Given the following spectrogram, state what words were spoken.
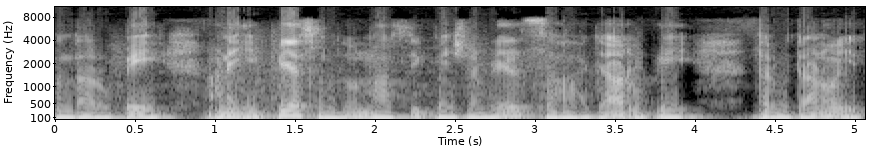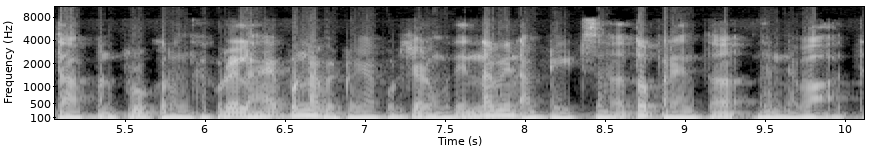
पंधरा रुपये आणि ई पी एस मधून मासिक पेन्शन मिळेल सहा हजार रुपये. तर मित्रांनो इथं आपण प्रूव्ह करून दाखवलेलं आहे. पुन्हा भेटूया पुढच्या व्हिडिओमध्ये नवीन अपडेटसह तोपर्यंत धन्यवाद.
